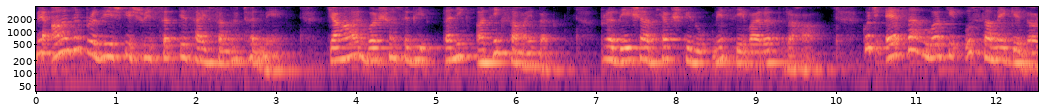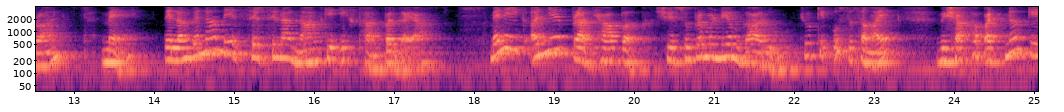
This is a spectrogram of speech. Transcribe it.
मैं आंध्र प्रदेश के श्री सत्य साई संगठन में चार वर्षों से भी तनिक अधिक समय तक प्रदेशाध्यक्ष के रूप में सेवारत रहा। कुछ ऐसा हुआ कि उस समय के दौरान मैं तेलंगाना में सिरसिला नाम के एक स्थान पर गया। मैंने एक अन्य प्राध्यापक, श्री सुब्रमण्यम गारू, जो कि उस समय विशाखापट्टनम के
